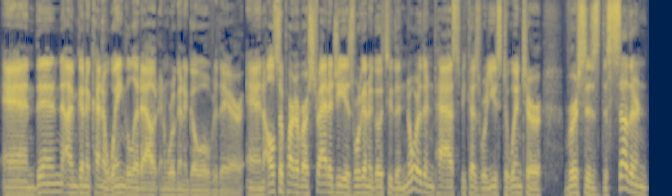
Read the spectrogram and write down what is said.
And then I'm going to kind of wangle it out and we're going to go over there. And also part of our strategy is we're going to go through the northern pass because we're used to winter versus the southern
